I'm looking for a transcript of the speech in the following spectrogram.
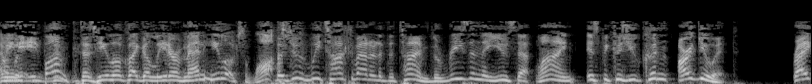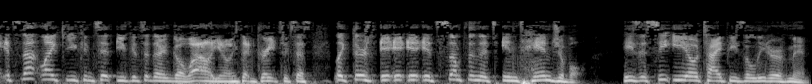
I Oh, mean, it- bunk. does he look like a leader of men? He looks lost. But dude, we talked about it at the time. The reason they used that line is because you couldn't argue it. Right? It's not like you can sit, you can sit there and go, wow, you know, he's had great success. Like there's, it, it, it's something that's intangible. He's a CEO type. He's the leader of men.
